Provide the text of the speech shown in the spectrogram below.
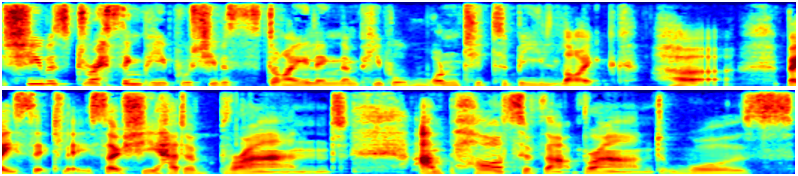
she was dressing people, she was styling them. People wanted to be like her, basically. So she had a brand. And part of that brand was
